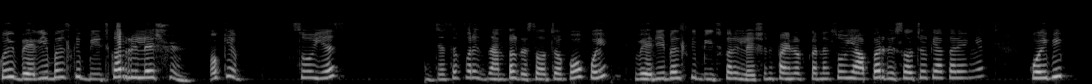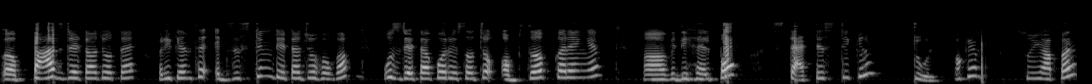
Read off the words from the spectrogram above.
कोई variables के बीच का relation. Okay. So yes जैसे फॉर एग्ज़ाम्पल रिसर्चर को कोई वेरिएबल्स के बीच का रिलेशन फाइंड आउट करना है सो so, यहाँ पर रिसर्चर क्या करेंगे कोई भी पास डेटा जो होता है और you can say existing data जो होगा उस डेटा को रिसर्चर ऑब्ज़र्व करेंगे with the help of statistical tool okay so so, यहाँ पर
